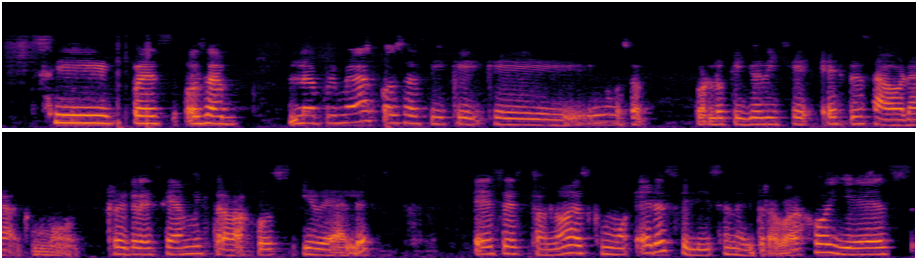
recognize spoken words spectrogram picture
Sí, pues, o sea, la primera cosa sí que, que o sea, por lo que yo dije, este es ahora como regresé a mis trabajos ideales, es esto, ¿no? Es como eres feliz en el trabajo y es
